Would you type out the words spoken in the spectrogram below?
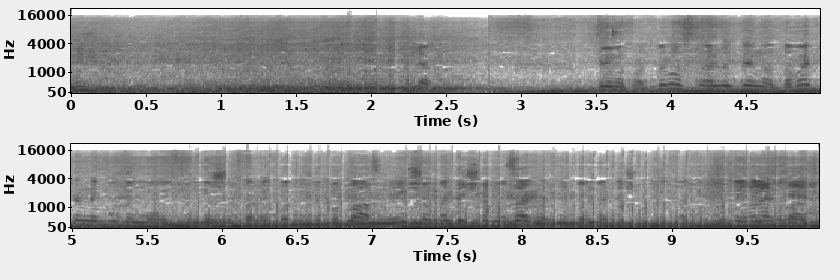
Можна? Михайлович, доросла людина, давайте не будемо цю межу переходити. Будь ласка, якщо в медичному закладі, то в медичному закладі. Вийдіть, Зараз будь я- ласка.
